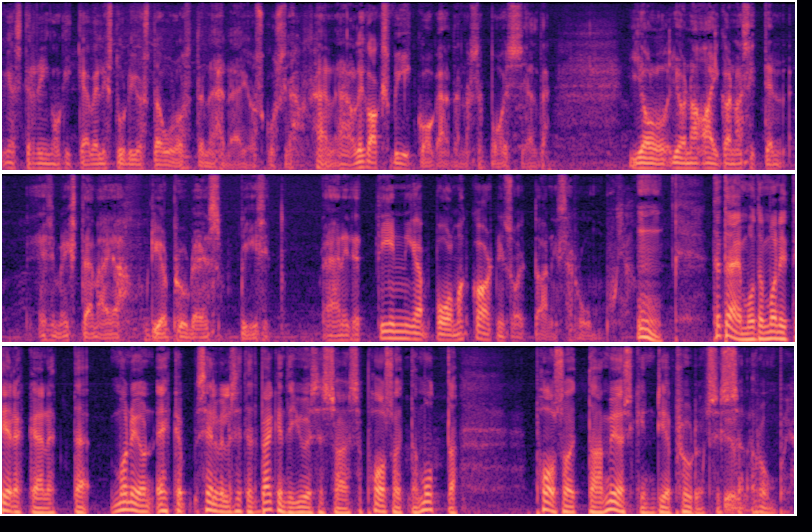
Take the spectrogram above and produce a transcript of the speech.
ja sitten Ringokin käveli studiosta ulos, että nähdään joskus. Ja hän, hän oli kaksi viikkoa käytännössä pois sieltä, jo, jona aikana sitten esimerkiksi tämä ja Dear Prudence-biisit äänitettiin, ja Paul McCartney soittaa niissä rumpuja. Mm. Tätä ei muuten moni tiedäkään, että moni on ehkä selvillä sitten, että Back in the USSRissa Paul soittaa, mutta Paul soittaa myöskin Dear Prudenceissa Kyllä. rumpuja.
